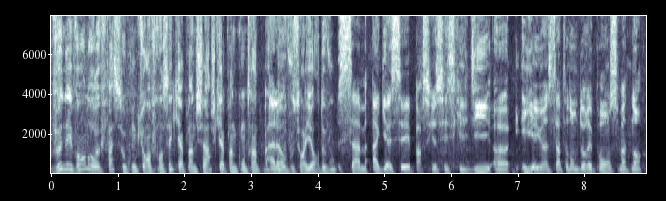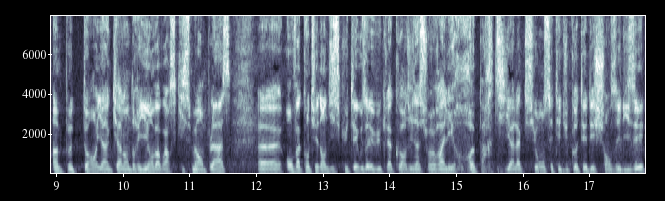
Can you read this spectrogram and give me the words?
venez vendre face au concurrent français qui a plein de charges, qui a plein de contraintes. Bah Alors- non, vous seriez hors de vous. Sam agacé parce que c'est ce qu'il dit. euh, il y a eu un certain nombre de réponses. Maintenant, un peu de temps. Il y a un calendrier. On va voir ce qui se met en place. Euh, on va continuer d'en discuter. Vous avez vu que la coordination rurale est repartie à l'action. C'était du côté des Champs-Élysées.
